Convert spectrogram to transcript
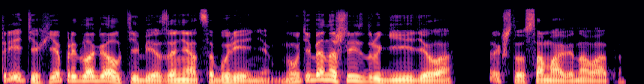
В-третьих, я предлагал тебе заняться бурением, но у тебя нашлись другие дела, так что сама виновата.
